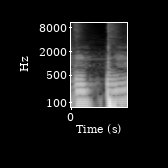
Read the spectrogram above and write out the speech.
Mm-hmm.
